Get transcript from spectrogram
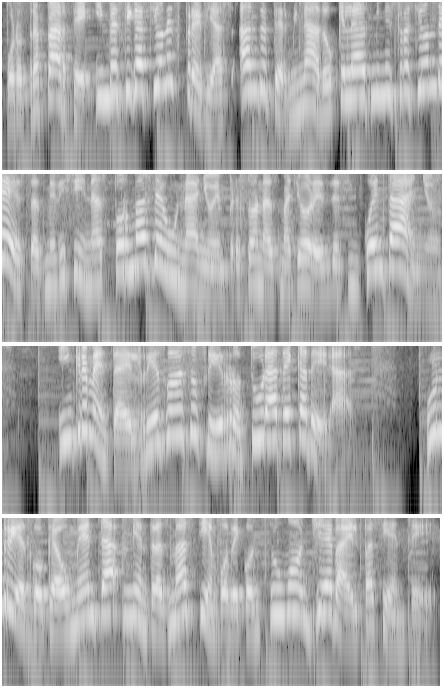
Por otra parte, investigaciones previas han determinado que la administración de estas medicinas por más de un año en personas mayores de 50 años incrementa el riesgo de sufrir rotura de caderas, un riesgo que aumenta mientras más tiempo de consumo lleva el paciente.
